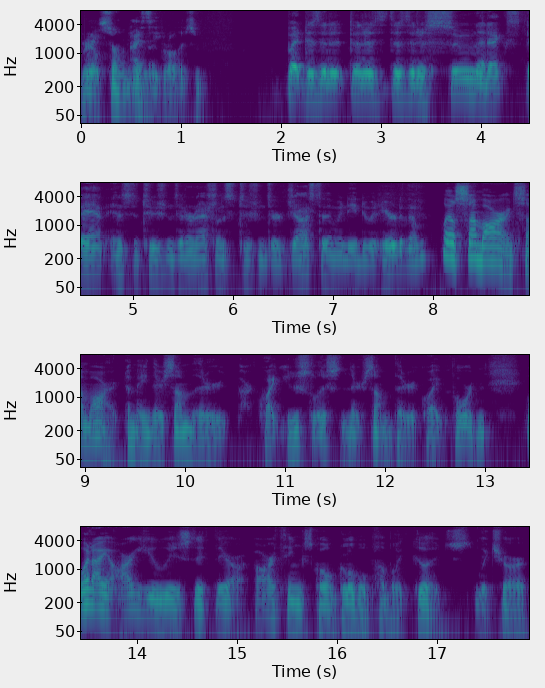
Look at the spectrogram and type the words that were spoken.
Wilsonian liberalism. But does it does does it assume that extant institutions, international institutions, are just, and then we need to adhere to them? Well, some are and some aren't. I mean, there's some that are, are quite useless, and there's some that are quite important. What I argue is that there are, are things called global public goods, which are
